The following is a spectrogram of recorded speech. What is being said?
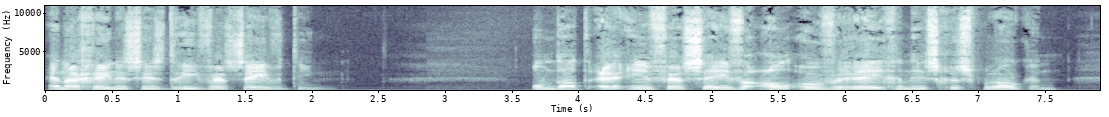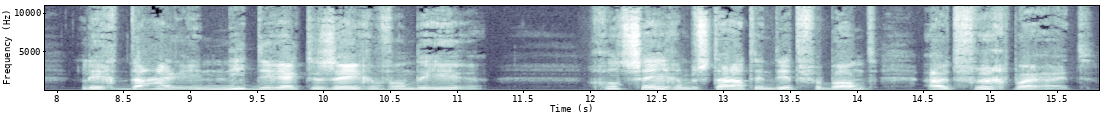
en naar Genesis 3, vers 17. Omdat er in vers 7 al over regen is gesproken, ligt daarin niet direct de zegen van de Heere. Gods zegen bestaat in dit verband uit vruchtbaarheid.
